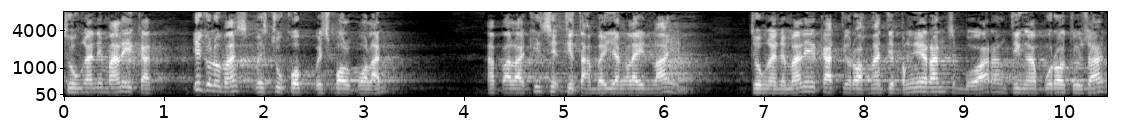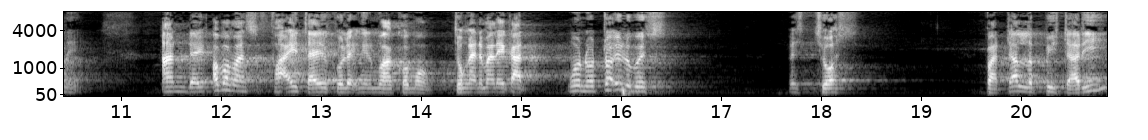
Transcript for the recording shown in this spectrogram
dungane malaikat iku lho Mas wis cukup wis pol-polan apalagi ditambah yang lain-lain. Dungane malaikat dirahmati pangeran sembarang di ngapura dosane. Andai apa Mas faedah golek ilmu agama dungane malaikat ngono tok lho wis wis jos. Padahal lebih dari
